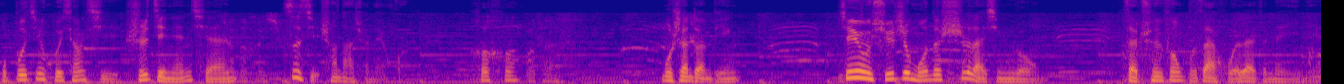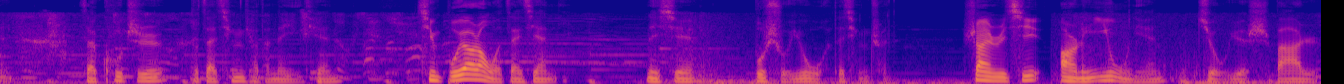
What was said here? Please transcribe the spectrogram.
我不禁回想起十几年前自己上大学那会儿。呵呵，木山短评。借用徐志摩的诗来形容，在春风不再回来的那一年，在枯枝不再轻挑的那一天，请不要让我再见你，那些不属于我的青春。上映日期：二零一五年九月十八日。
